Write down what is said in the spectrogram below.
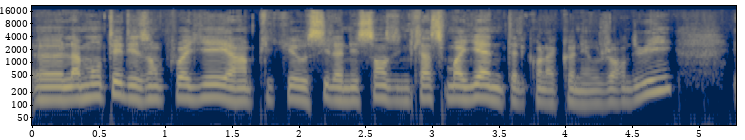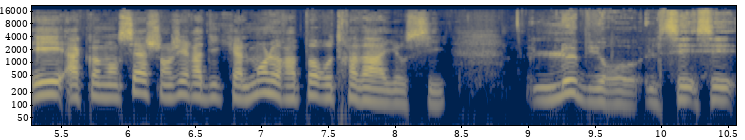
Euh, la montée des employés a impliqué aussi la naissance d'une classe moyenne telle qu'on la connaît aujourd'hui et a commencé à changer radicalement le rapport au travail aussi le bureau, c'est,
